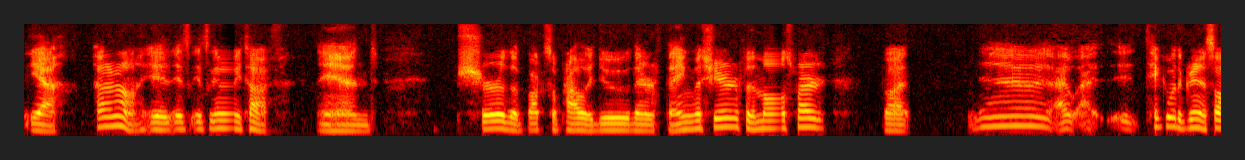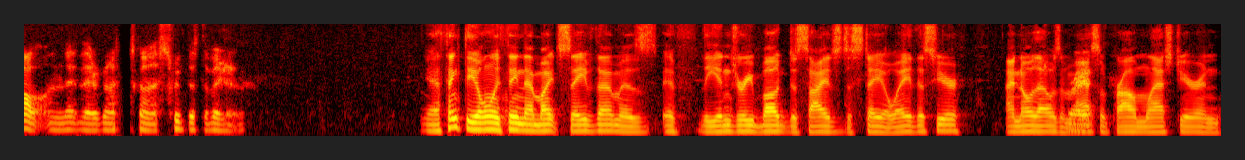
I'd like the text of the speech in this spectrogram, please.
yeah, I don't know. It, it's it's gonna be tough, and sure the Bucks will probably do their thing this year for the most part, but yeah, I, I take it with a grain of salt, and they're gonna gonna sweep this division. Yeah, I think the only thing that might save them is if the injury bug decides to stay away this year. I know that was a Right. massive problem last year, and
